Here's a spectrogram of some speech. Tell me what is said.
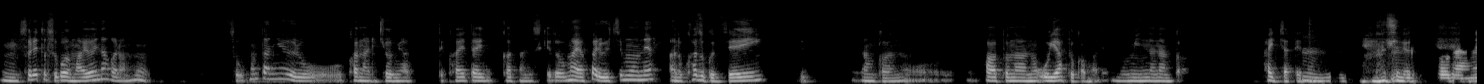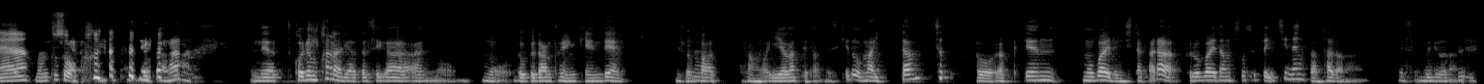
うんそれとすごい迷いながらも、そう、本当は NURO をかなり興味あって変えたいかったんですけど、まあ、やっぱりうちもね、あの家族全員、なんかあの、パートナーの親とかまで、もうみんななんか入っちゃってた、うん同じでうんそうだよね。本当そう。だから。でこれもかなり私があのもう独断と偏見で、そのパートナーさんは嫌がってたんですけど、まあ一旦ちょっと楽天モバイルにしたから、プロバイダーもそうすると1年間ただなんです、無料なんで。うん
